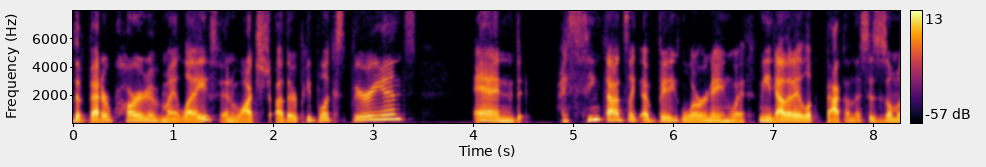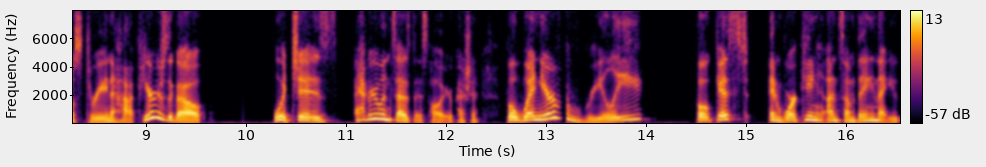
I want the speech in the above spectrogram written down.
the better part of my life and watched other people experience. And I think that's like a big learning with me now that I look back on this. This is almost three and a half years ago, which is everyone says this, follow your passion. But when you're really focused and working on something that you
